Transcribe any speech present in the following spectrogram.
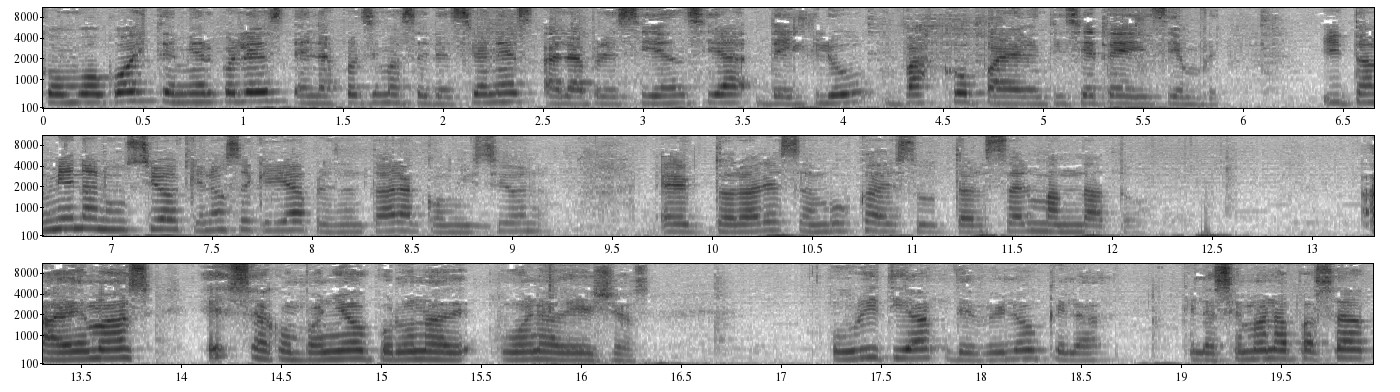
convocó este miércoles en las próximas elecciones a la presidencia del Club Vasco para el 27 de diciembre. Y también anunció que no se quería presentar a comisiones electorales en busca de su tercer mandato. Además, él se acompañó por una de, buena de ellas. Uritia desveló que la, que la semana pasada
